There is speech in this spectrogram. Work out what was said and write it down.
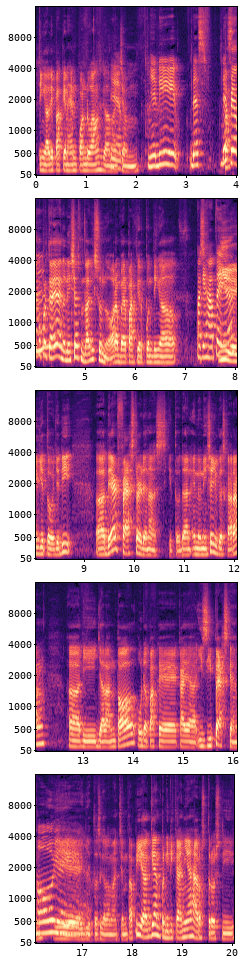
tinggal dipakein handphone doang segala Iya. macam Jadi that's, that's tapi aku percaya Indonesia sebentar lagi soon loh orang bayar parkir pun tinggal pakai HP ya. Iya gitu. Jadi uh, they're faster than us gitu. Dan Indonesia juga sekarang uh, di jalan tol udah pakai kayak Easy Pass kan. Oh, iya, iya, iya. gitu segala macam. Tapi ya again pendidikannya harus terus di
